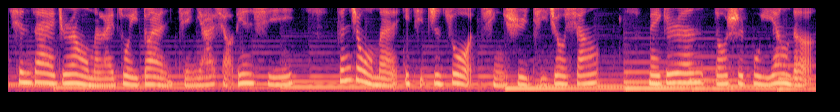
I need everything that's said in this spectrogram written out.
现在就让我们来做一段减压小练习，跟着我们一起制作情绪急救箱。每个人都是不一样的，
